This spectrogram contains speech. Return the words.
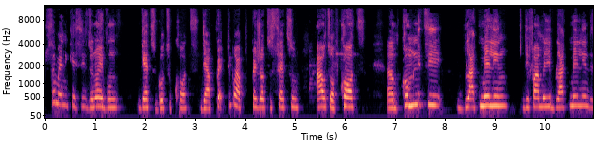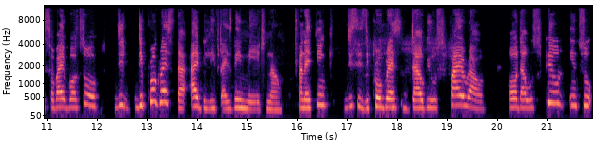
so many cases do not even get to go to court. They are pre- people are pressured to settle out of court. Um, community blackmailing the family, blackmailing the survivor. So the the progress that I believe that is being made now, and I think this is the progress that will spiral or that will spill into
